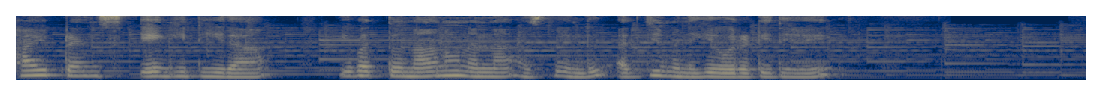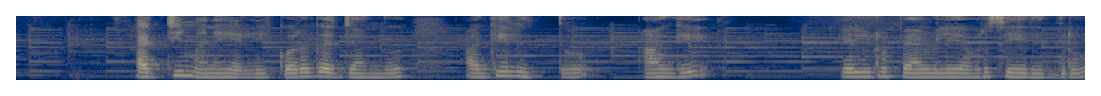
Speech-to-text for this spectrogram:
ಹಾಯ್ ಫ್ರೆಂಡ್ಸ್ ಹೇಗಿದ್ದೀರಾ? ಇವತ್ತು ನಾನು ನನ್ನ ಹಸ್ಬೆಂಡು ಅಜ್ಜಿ ಮನೆಗೆ ಹೊರಟಿದ್ದೇವೆ. ಅಜ್ಜಿ ಮನೆಯಲ್ಲಿ ಕೊರಗಜ್ಜಂದು ಅಗಿಲಿತ್ತು. ಹಾಗೆ ಎಲ್ಲರೂ ಫ್ಯಾಮಿಲಿಯವರು ಸೇರಿದ್ರು.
